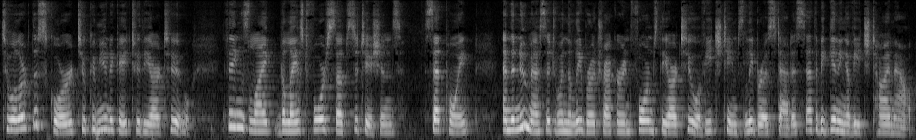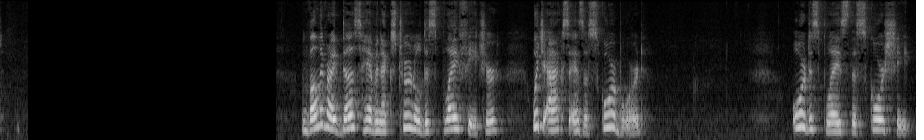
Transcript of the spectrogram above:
to alert the scorer to communicate to the R2 things like the last four substitutions, set point, and the new message when the Libero tracker informs the R2 of each team's Libero status at the beginning of each timeout. VolleyWrite does have an external display feature which acts as a scoreboard or displays the score sheet.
